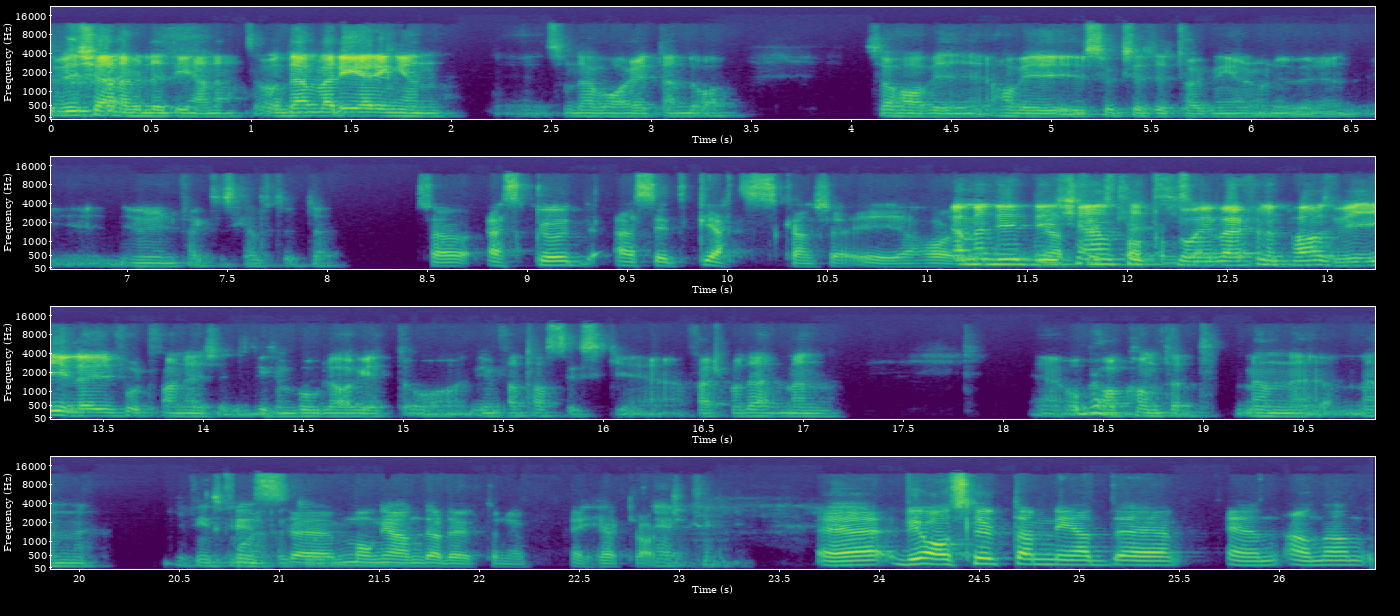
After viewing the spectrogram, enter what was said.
Så vi känner väl lite grann att, och den värderingen eh, som det har varit ändå så har vi, har vi successivt tagit ner och nu är den, nu är den faktiskt helt ute. Så as good as it gets kanske? I, har ja, men det, det känns lite så, i varje fall en paus. Vi gillar ju fortfarande liksom bolaget och det är en fantastisk eh, affärsmodell men, eh, och bra content. Men, men det finns, det finns många, många andra där ute nu, helt klart. Eh, vi avslutar med en annan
